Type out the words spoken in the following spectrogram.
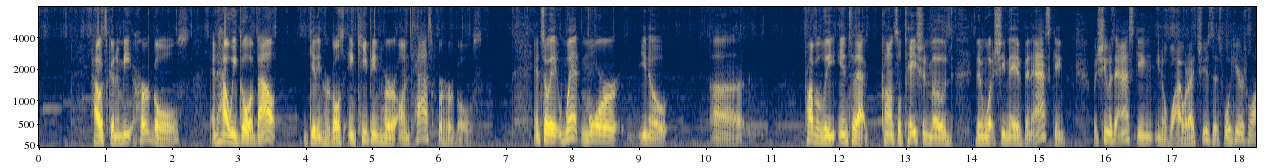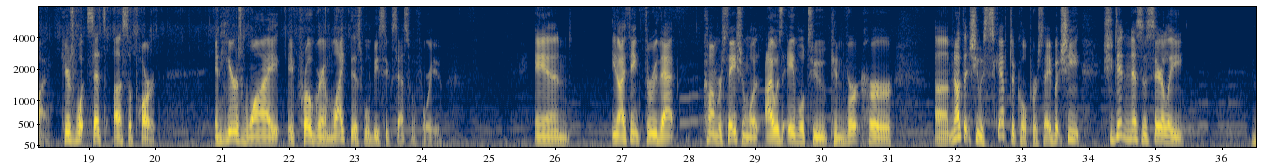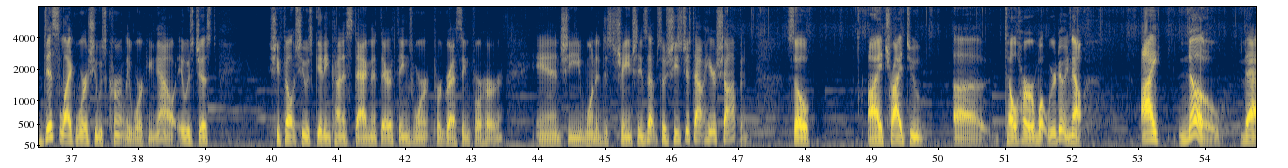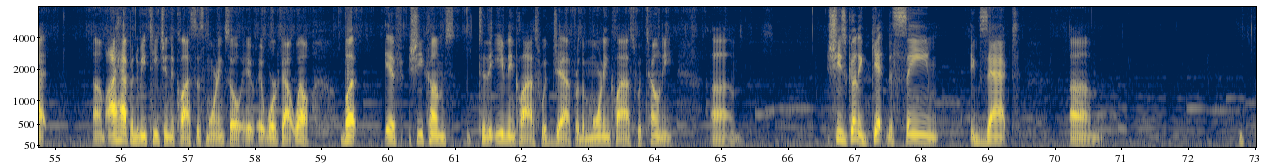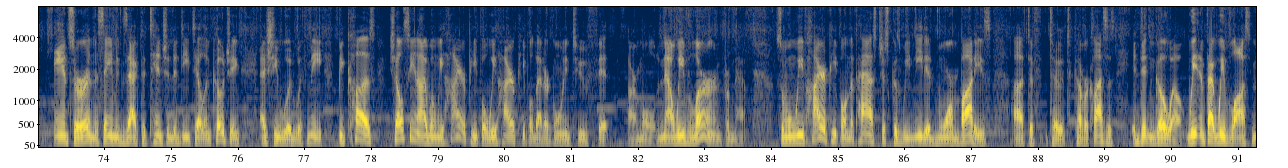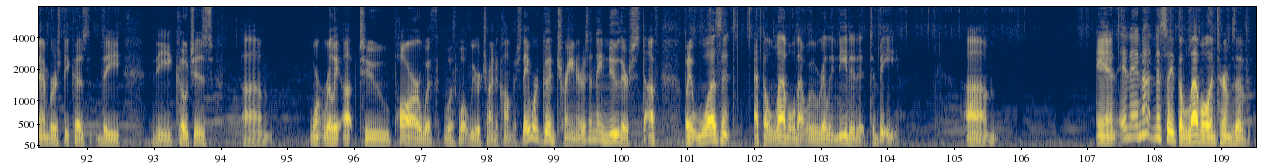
how it's going to meet her goals, and how we go about getting her goals and keeping her on task for her goals. And so it went more, you know, uh, probably into that consultation mode than what she may have been asking. But she was asking, you know, why would I choose this? Well, here's why. Here's what sets us apart. And here's why a program like this will be successful for you. And, you know, I think through that conversation was I was able to convert her. Um, not that she was skeptical per se, but she she didn't necessarily dislike where she was currently working out. It was just she felt she was getting kind of stagnant there. Things weren't progressing for her, and she wanted to change things up. So she's just out here shopping. So I tried to uh, tell her what we were doing. Now, I know that um, I happened to be teaching the class this morning, so it, it worked out well. But if she comes to the evening class with Jeff or the morning class with Tony, um, she's going to get the same exact um, answer and the same exact attention to detail and coaching as she would with me because Chelsea and I, when we hire people, we hire people that are going to fit our mold. Now, we've learned from that. So when we've hired people in the past just because we needed warm bodies uh, to, to, to cover classes, it didn't go well. We, in fact, we've lost members because the the coaches um, weren't really up to par with, with what we were trying to accomplish. They were good trainers and they knew their stuff, but it wasn't at the level that we really needed it to be. Um, and, and, and not necessarily at the level in terms of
